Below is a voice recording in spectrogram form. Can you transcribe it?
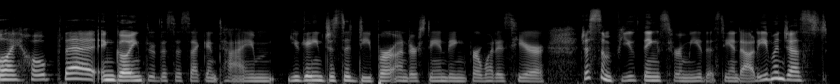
Well, I hope that in going through this a second time, you gain just a deeper understanding for what is here. Just some few things for me that stand out, even just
